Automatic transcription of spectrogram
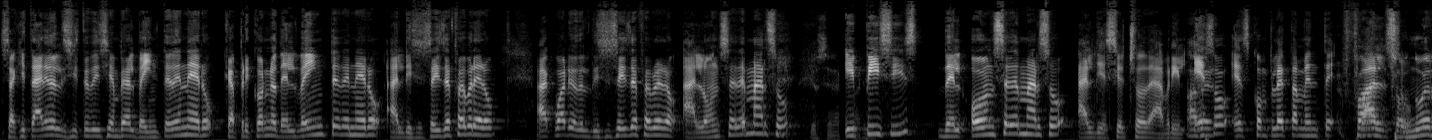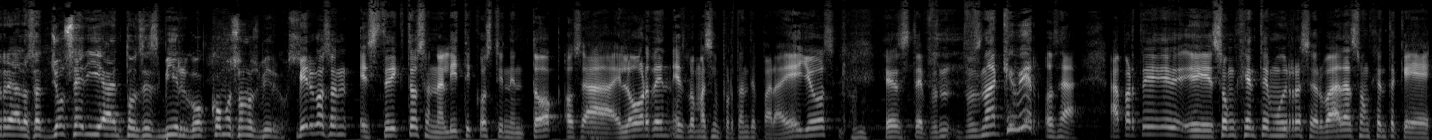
Sagitario del 17 de diciembre al 20 de enero. Capricornio del 20 de enero al 16 de febrero. Acuario del 16 de febrero al 11 de marzo. Y. Piscis del 11 de marzo al 18 de abril. A ver. Eso es completamente Falso, falso. no es real. O sea, yo sería entonces Virgo. ¿Cómo son los Virgos? Virgos son estrictos, analíticos, tienen TOC, o sea, el orden es lo más importante para ellos. Este, pues, pues nada que ver, o sea, aparte eh, son gente muy reservada, son gente que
